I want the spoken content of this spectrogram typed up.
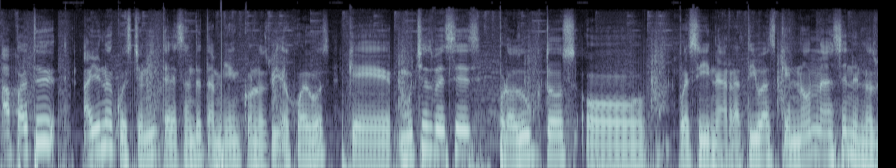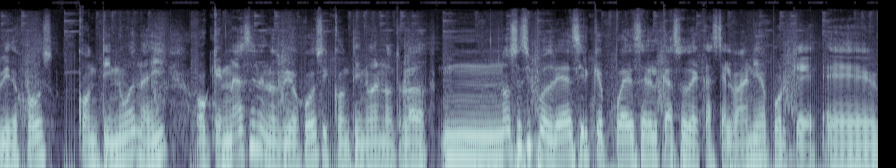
Aparte, hay una cuestión interesante también con los videojuegos, que muchas veces productos o, pues sí, narrativas que no nacen en los videojuegos continúan ahí o que nacen en los videojuegos y continúan en otro lado. Mm, no sé si podría decir que puede ser el caso de Castlevania porque eh,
